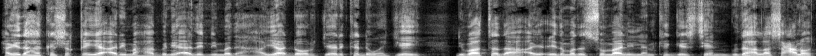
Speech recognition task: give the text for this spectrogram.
Hay'adaha ka shaqeeya arrimaha bani-aadanimada ayaa dhowr jeer ka dhawaajiyey dhibaatada ay ciidamada somalilan ka geysteen gudaha laasacanood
